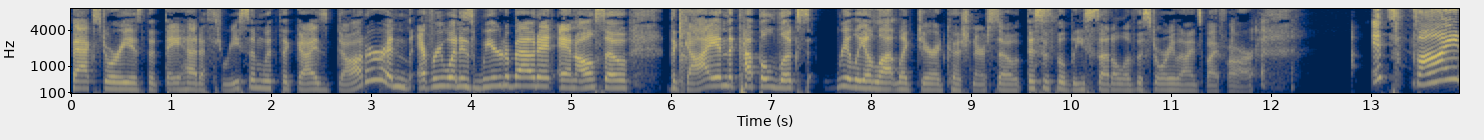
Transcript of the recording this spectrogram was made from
backstory is that they had a threesome with the guy's daughter, and everyone is weird about it. And also, the guy in the couple looks really a lot like Jared Kushner. So this is the least subtle of the storylines by far. It's fine.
